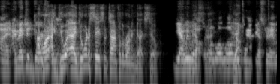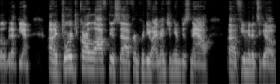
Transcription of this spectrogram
Uh, I mentioned George. I, want, I, do I do want to save some time for the running backs too. Yeah, we will. Yesterday. We'll, we'll, we'll yeah. recap yesterday a little bit at the end. Uh, George Karlaftis uh, from Purdue. I mentioned him just now uh, a few minutes ago.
